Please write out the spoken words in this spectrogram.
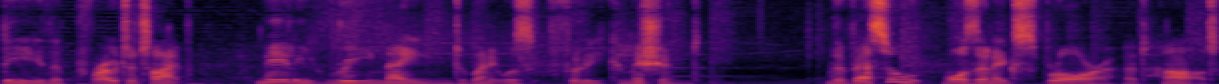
be the prototype, merely renamed when it was fully commissioned. The vessel was an explorer at heart,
